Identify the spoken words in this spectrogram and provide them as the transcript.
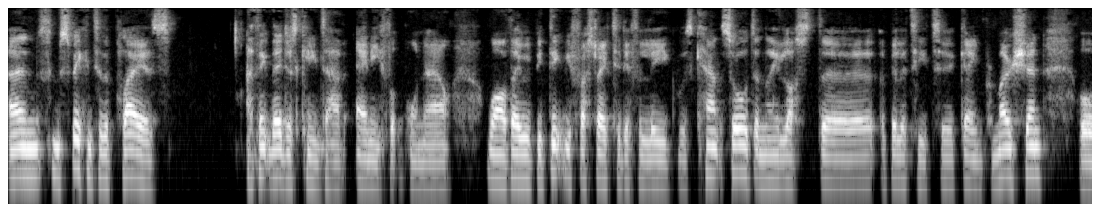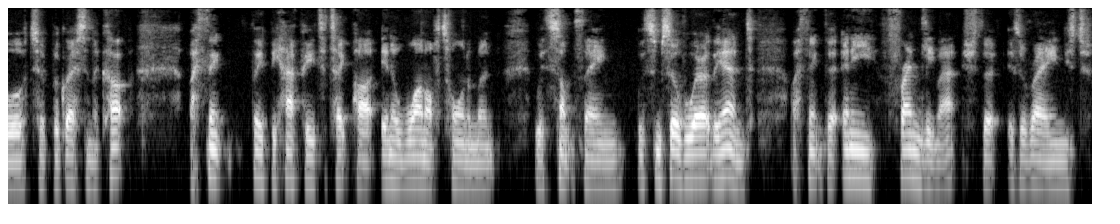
And from speaking to the players, I think they're just keen to have any football now. While they would be deeply frustrated if a league was cancelled and they lost the ability to gain promotion or to progress in a cup, I think they'd be happy to take part in a one-off tournament with something with some silverware at the end. I think that any friendly match that is arranged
